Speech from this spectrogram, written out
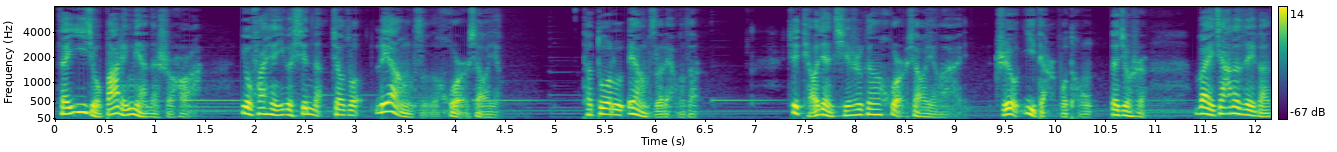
在一九八零年的时候啊，又发现一个新的，叫做量子霍尔效应，它多了“量子”两个字。这条件其实跟霍尔效应啊只有一点不同，那就是外加的这个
